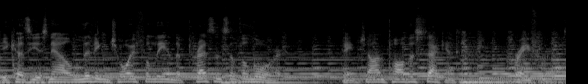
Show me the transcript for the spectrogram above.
because he is now living joyfully in the presence of the Lord. St. John Paul II, pray for us.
